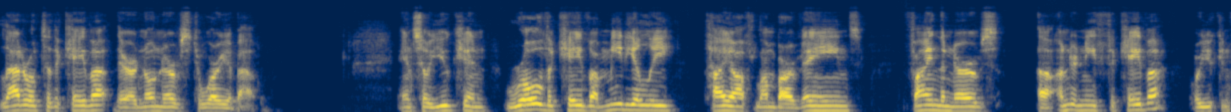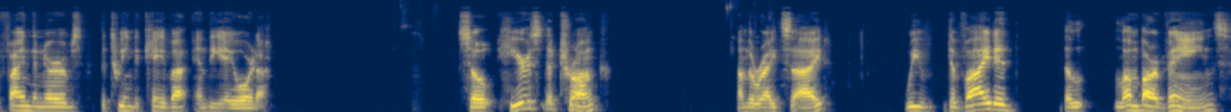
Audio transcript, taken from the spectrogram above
lateral to the cava, there are no nerves to worry about. And so you can roll the cava medially, tie off lumbar veins, find the nerves uh, underneath the cava, or you can find the nerves between the cava and the aorta. So here's the trunk on the right side. We've divided the lumbar veins,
